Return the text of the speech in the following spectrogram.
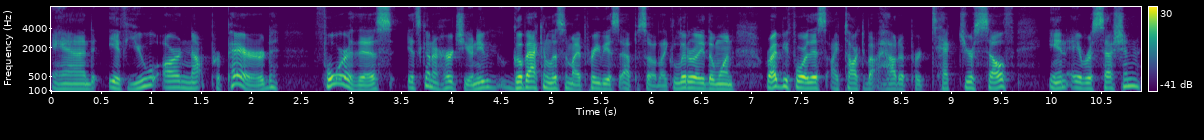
And if you are not prepared, for this, it's going to hurt you. And you go back and listen to my previous episode, like literally the one right before this, I talked about how to protect yourself in a recession,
